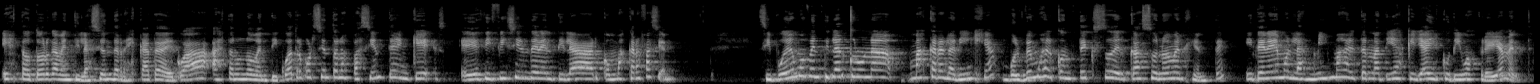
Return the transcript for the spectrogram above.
Esta otorga ventilación de rescate adecuada hasta un 94% de los pacientes en que es, difícil de ventilar con máscara facial. Si podemos ventilar con una máscara laringia, volvemos al contexto del caso no emergente y tenemos las mismas alternativas que ya discutimos previamente.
